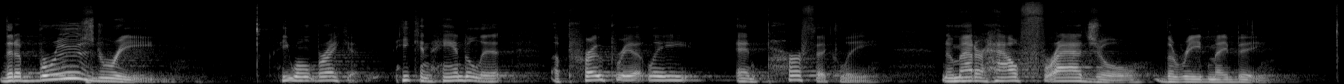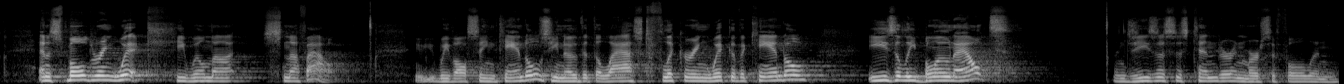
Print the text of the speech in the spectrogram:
that a bruised reed, he won't break it. He can handle it appropriately and perfectly, no matter how fragile the reed may be. And a smoldering wick he will not snuff out. We've all seen candles. You know that the last flickering wick of a candle easily blown out. And Jesus is tender and merciful and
